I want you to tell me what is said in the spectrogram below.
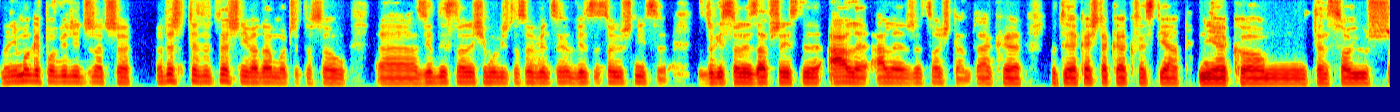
no nie mogę powiedzieć, że znaczy no też, też, też nie wiadomo, czy to są, e, z jednej strony się mówi, że to są wielcy, wielcy sojusznicy, z drugiej strony zawsze jest ale, ale, że coś tam, tak, e, tutaj jakaś taka kwestia niejako mm, ten sojusz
